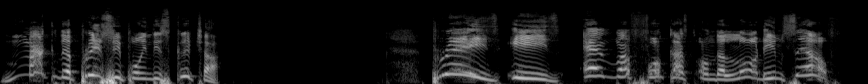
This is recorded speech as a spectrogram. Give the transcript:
Mark the principle in this scripture. Praise is ever focused on the Lord Himself.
